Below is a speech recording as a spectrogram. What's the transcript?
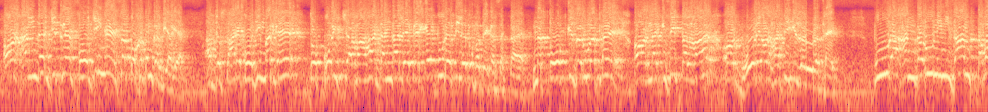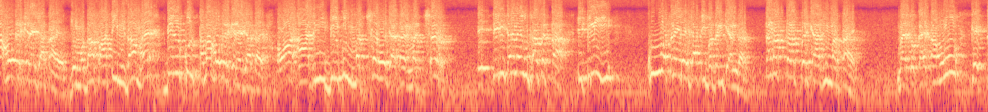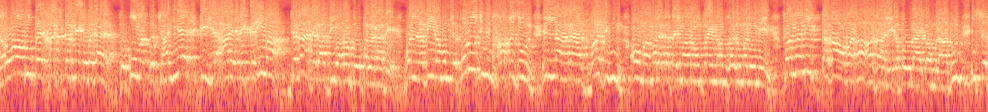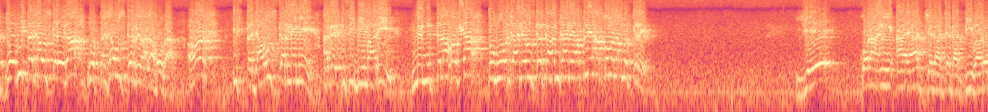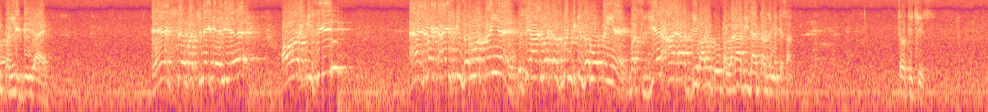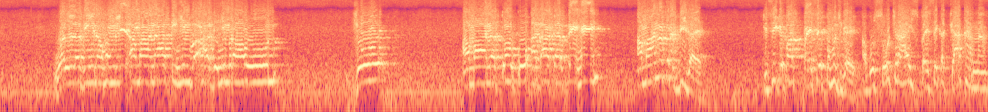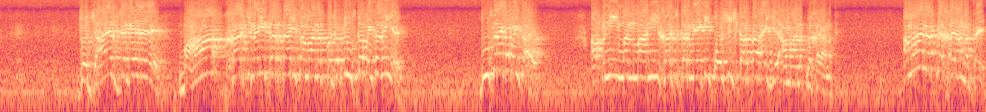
اور اندر جتنے فوجی ہیں، سب کو ختم کر دیا گیا۔ اب جب سارے فوجی مر گئے، تو کوئی چرواہا ڈنڈا لے کر کے پورے قلعے کو فتح کر سکتا ہے۔ نہ توپ کی ضرورت ہے اور نہ کسی تلوار اور گھوڑے اور ہاتھی کی ضرورت ہے۔ پورا اندرونی نظام تباہ ہو کر کے رہ جاتا ہے۔ جو مدافعاتی نظام ہے، بالکل تباہ ہو کر کے رہ جاتا ہے۔ اور آدمی بالکل مچھر ہو جاتا ہے۔ مچھر ایک تنکا نہیں اٹھا سکتا، اتنی قوت نہیں رہ جاتی بدن کے اندر۔ تڑپ تڑپ کر کے آدمی مرتا ہے۔ میں تو کہتا ہوں کہ کروڑوں روپے خرچ کرنے کے بجائے حکومت کو چاہیے کہ یہ آئے کریمہ جگہ جگہ دیواروں کے اوپر لگا دے۔ وہ لبی رحم فروج حافظون اللہ واجہ او ما ملکت غیر ملومین فمن ابتغى وراء ذلك هم العادون۔ اس سے جو بھی تجاوز کرے گا، وہ تجاوز کرنے والا ہوگا۔ اور اس تجاوز کرنے میں اگر کسی بیماری میں مبتلا ہو گیا، تو وہ جانے اس کا کام جانے اپنے آپ کو ملامت کرے۔ یہ قرآن آیات جگہ جگہ دیواروں پر لکھ دی جائے۔ ایڈ سے بچنے کے لیے اور کسی ایڈورٹائز کی ضرورت نہیں ہے، کسی ایڈورٹائزمنٹ کی ضرورت نہیں ہے۔ بس یہ آیات دیواروں کے اوپر لگا دی جائے ترجمے کے ساتھ۔ چوتھی چیز۔ ولدین راؤن جو امانتوں کو ادا کرتے ہیں، امانت رکھ دی جائے۔ کسی کے پاس پیسے پہنچ گئے۔ اب وہ سوچ رہا ہے اس پیسے کا کیا کرنا۔ جو جائز جگہ ہے، وہاں خرچ نہیں کرتا اس امانت کو، جبکہ اس کا پیسہ نہیں ہے۔ دوسرے کا پیسہ ہے۔ اپنی منمانی خرچ کرنے کی کوشش کرتا ہے، یہ امانت میں خیانت ہے۔ امانت میں خیانت ہے۔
